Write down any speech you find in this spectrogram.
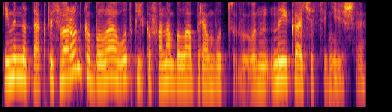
именно так. То есть воронка была откликов, она была прям вот наикачественнейшая.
